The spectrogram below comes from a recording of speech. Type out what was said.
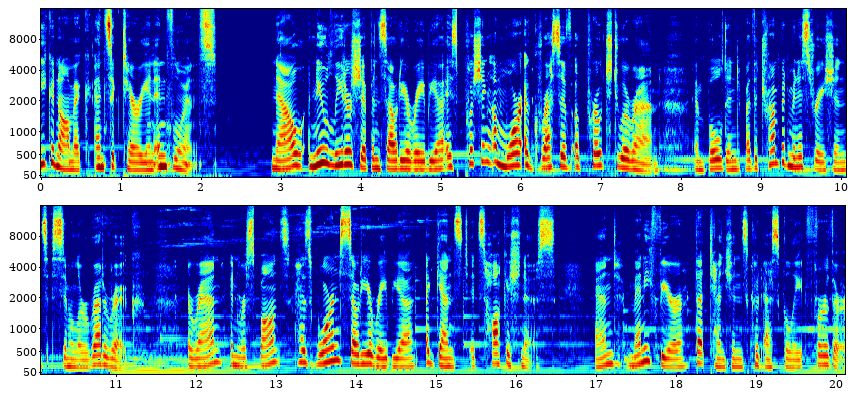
economic, and sectarian influence. Now, new leadership in Saudi Arabia is pushing a more aggressive approach to Iran, emboldened by the Trump administration's similar rhetoric. Iran, in response, has warned Saudi Arabia against its hawkishness, and many fear that tensions could escalate further.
